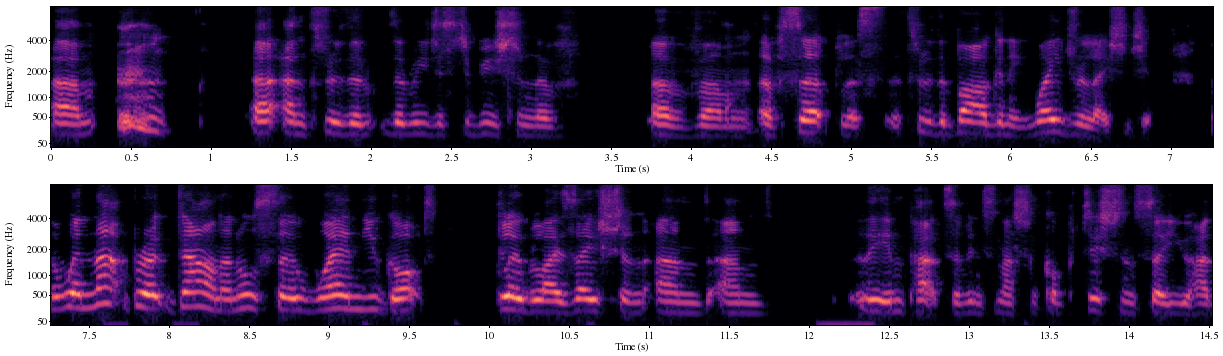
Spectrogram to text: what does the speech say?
um, uh, and through the, the redistribution of of, um, of surplus through the bargaining wage relationship. But when that broke down, and also when you got globalization and and the impact of international competition, so you had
